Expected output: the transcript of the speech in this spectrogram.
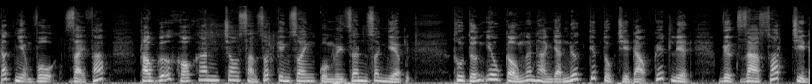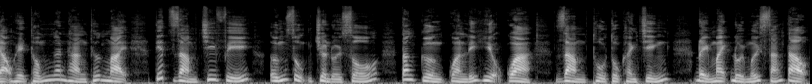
các nhiệm vụ, giải pháp tháo gỡ khó khăn cho sản xuất kinh doanh của người dân doanh nghiệp. Thủ tướng yêu cầu Ngân hàng Nhà nước tiếp tục chỉ đạo quyết liệt việc ra soát chỉ đạo hệ thống ngân hàng thương mại, tiết giảm chi phí, ứng dụng chuyển đổi số, tăng cường quản lý hiệu quả, giảm thủ tục hành chính, đẩy mạnh đổi mới sáng tạo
